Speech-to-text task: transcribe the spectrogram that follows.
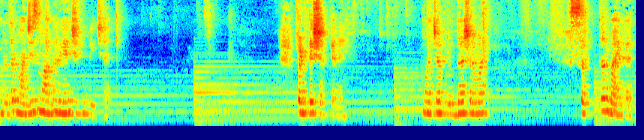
खर तर माझीच माघार घ्यायची खूप इच्छा आहे. पण ते शक्य नाही. माझ्या वृद्धाश्रमात सत्तर बायका आहेत.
